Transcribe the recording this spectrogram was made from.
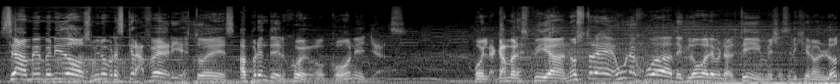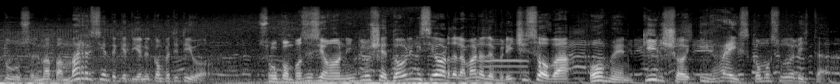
Sean bienvenidos, mi nombre es Craffer y esto es Aprende el juego con ellas. Hoy la cámara espía nos trae una jugada de Global Emerald Team. Ellas eligieron Lotus, el mapa más reciente que tiene el competitivo. Su composición incluye doble iniciador de la mano de Breach y Soba, Omen, Killjoy y Raze como su duelista.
